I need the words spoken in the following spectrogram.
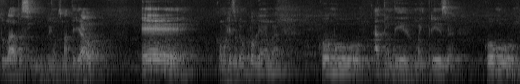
do lado assim, digamos, material, é como resolver um problema, como atender uma empresa, como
